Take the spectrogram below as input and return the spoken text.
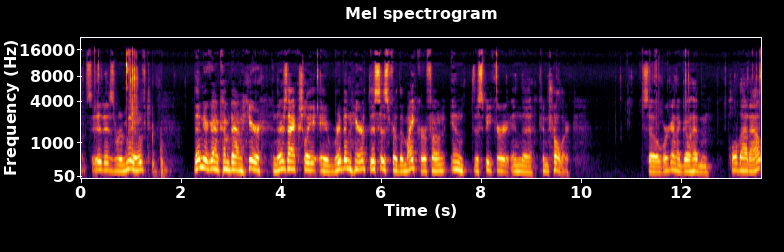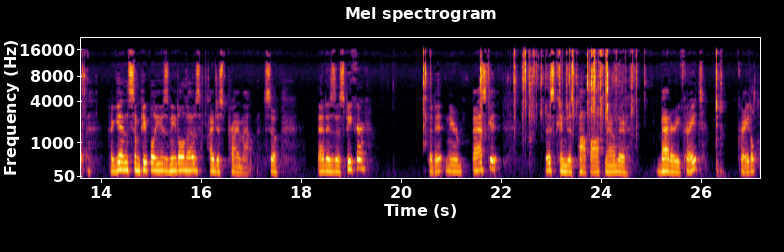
Once it is removed, then you're going to come down here and there's actually a ribbon here. This is for the microphone in the speaker in the controller. So we're going to go ahead and pull that out. Again, some people use needle nose. I just pry them out. So that is the speaker. Put it in your basket. This can just pop off now, the battery crate, cradle.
